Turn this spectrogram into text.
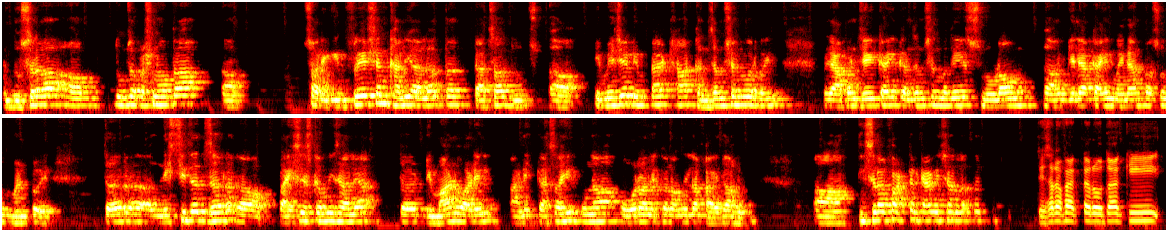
दुसरा तुमचा प्रश्न होता सॉरी इन्फ्लेशन खाली आलं तर त्याचा इमिजिएट इम्पॅक्ट हा कन्झम्पनवर होईल. म्हणजे आपण जे काही कन्झम्पनमध्ये स्लोडाऊन गेल्या काही महिन्यांपासून म्हणतोय तर निश्चितच जर प्राइसेस कमी झाल्या तर डिमांड वाढेल आणि त्याचाही पुन्हा ओव्हरऑल इकॉनॉमीला फायदा होईल. तिसरा फॅक्टर काय विचारला तर? तिसरा फॅक्टर होता की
